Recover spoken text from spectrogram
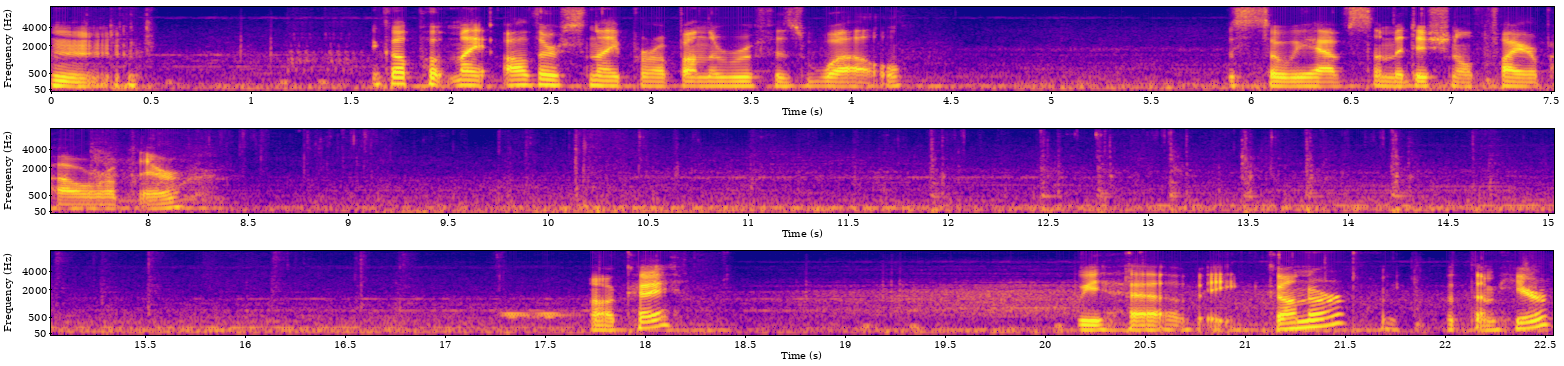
Hmm. I think I'll put my other sniper up on the roof as well. Just so we have some additional firepower up there. Okay. We have a gunner. We can put them here.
